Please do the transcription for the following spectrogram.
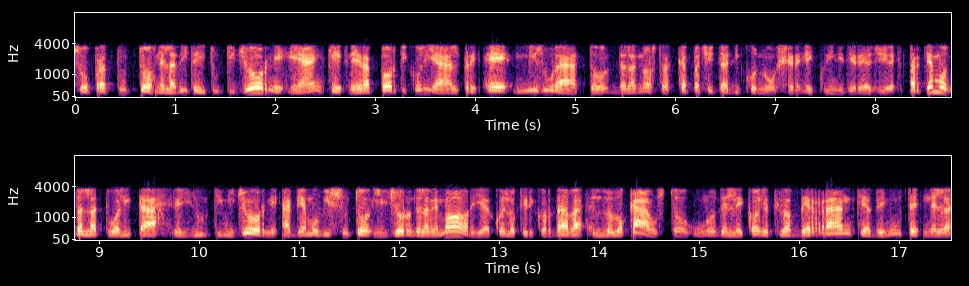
soprattutto nella vita di tutti i giorni e anche nei rapporti con gli altri, è misurato dalla nostra capacità di conoscere e quindi di reagire. Partiamo dall'attualità degli ultimi giorni. Abbiamo vissuto il giorno della memoria, quello che ricordava l'olocausto, una delle cose più aberranti avvenute nella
